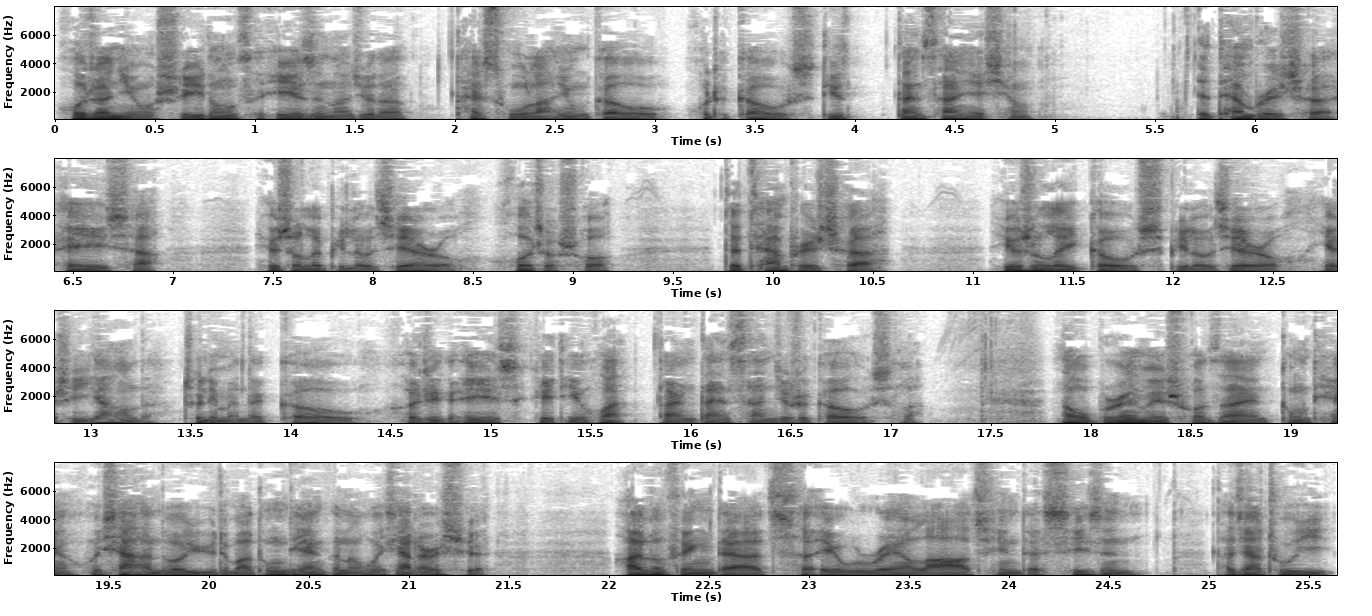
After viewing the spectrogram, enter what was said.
或者你用实义动词 is 呢，觉得太俗了，用 go 或者 goes 第单三也行。The temperature is usually below zero。或者说 the temperature Usually goes below zero 也是一样的，这里面的 go 和这个 is 可以替换，当然单三就是 goes 了。那我不认为说在冬天会下很多雨，对吧？冬天可能会下点雪。I don't think that it will rain a lot in the season。大家注意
